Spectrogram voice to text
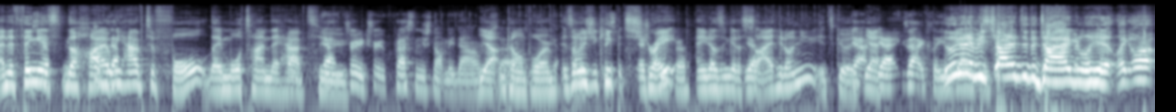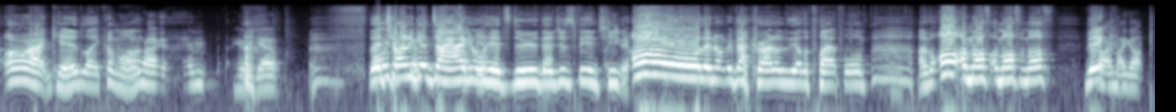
and the thing It's is, the higher we have to fall, the more time they have to. Yeah, true, true. Preston just knocked me down. Yeah, I'm coming for him. As long as you keep it straight and he doesn't get a Yeah. side hit on you, it's good. Yeah, Yeah. yeah, exactly. Look at him. He's trying to do the diagonal hit. Like, all right, all right, kid. Like, come on. All right, then. Here we go. They're trying to get diagonal hits, dude. They're just being cheeky. Oh, they knocked me back right onto the other platform. I'm, oh, I'm off. I'm off. I'm off. Vik, Got him. I got.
